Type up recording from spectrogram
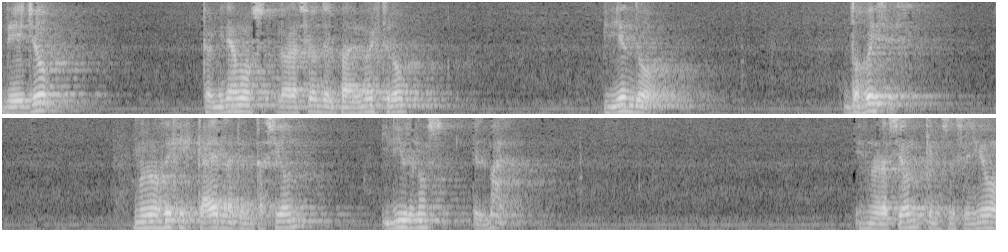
De hecho, terminamos la oración del Padre Nuestro pidiendo dos veces. No nos dejes caer en la tentación y líbranos del mal. Es una oración que nos enseñó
